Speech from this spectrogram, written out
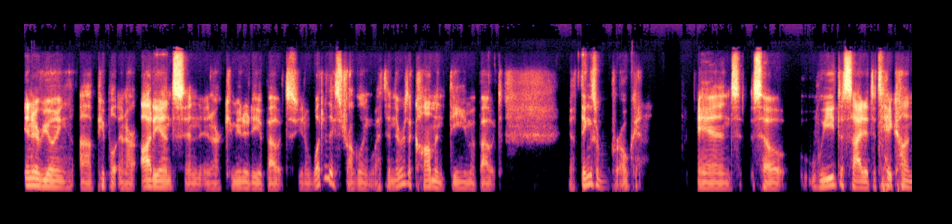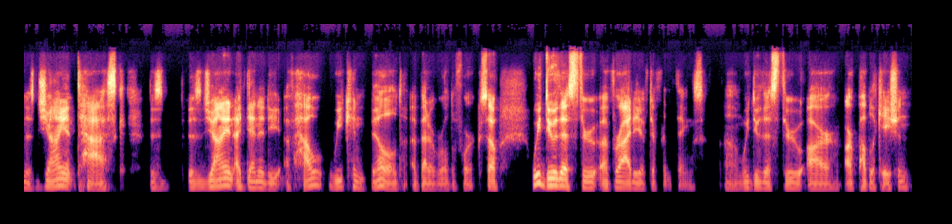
interviewing uh, people in our audience and in our community about you know what are they struggling with and there was a common theme about you know, things are broken and so we decided to take on this giant task this this giant identity of how we can build a better world of work. So we do this through a variety of different things. Um, we do this through our our publication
